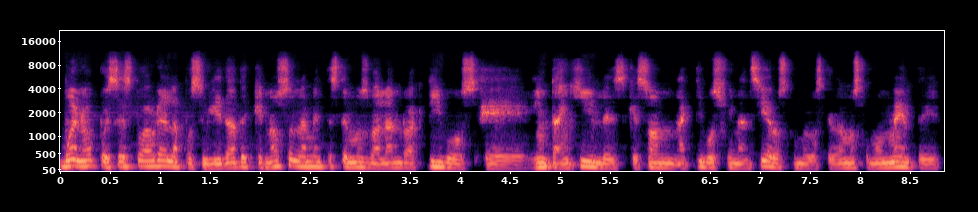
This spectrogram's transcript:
Bueno, pues esto abre la posibilidad de que no solamente estemos valando activos eh, intangibles, que son activos financieros como los que vemos comúnmente,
